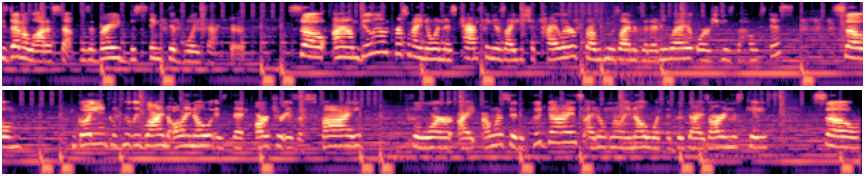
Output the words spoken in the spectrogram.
He's done a lot of stuff. He's a very distinctive voice actor. So, um, the only other person I know in this casting is Aisha Tyler from Whose Line Is It Anyway, or she's the hostess. So, going in completely blind, all I know is that Archer is a spy for, I, I want to say the good guys. I don't really know what the good guys are in this case. So,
